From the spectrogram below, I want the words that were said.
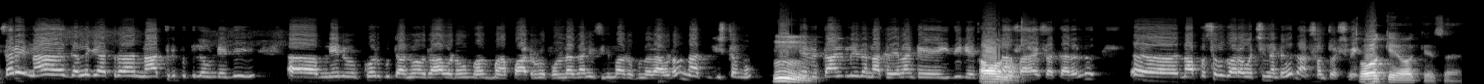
సరే నా గంగ జాతర నా తిరుపతిలో ఉండేది ఆ నేను కోరుకుంటాను రావడం మా- పాట రూపంలో కానీ సినిమా రూపంలో రావడం నాకు ఇష్టము. దాని మీద నాకు ఎలాంటి ఇది లేదు. సహాయ సహకారాలు నా పుస్తకం ద్వారా వచ్చిందంటే నాకు సంతోషమే. Okay okay sir.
